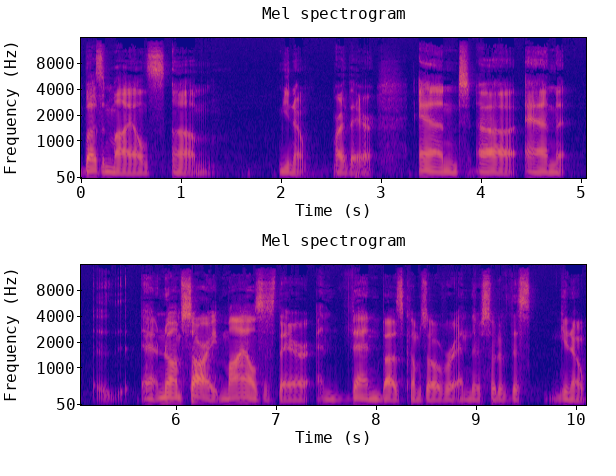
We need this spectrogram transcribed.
Buzz and Miles, um, you know, are there, and uh, and. Uh, no, I'm sorry. Miles is there, and then Buzz comes over, and there's sort of this, you know,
